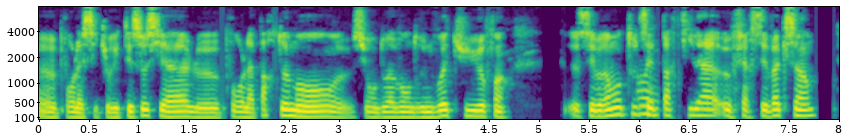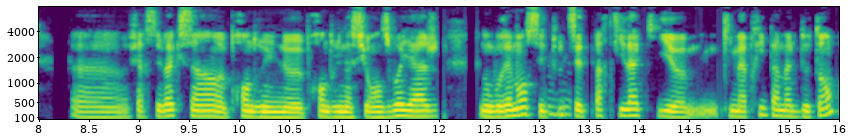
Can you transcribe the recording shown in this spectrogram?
euh, pour la sécurité sociale, pour l'appartement, si on doit vendre une voiture, enfin, c'est vraiment toute cette partie-là, faire ses vaccins, euh, faire ses vaccins, prendre une prendre une assurance voyage. Donc vraiment, c'est toute mmh cette partie-là qui qui m'a pris pas mal de temps.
